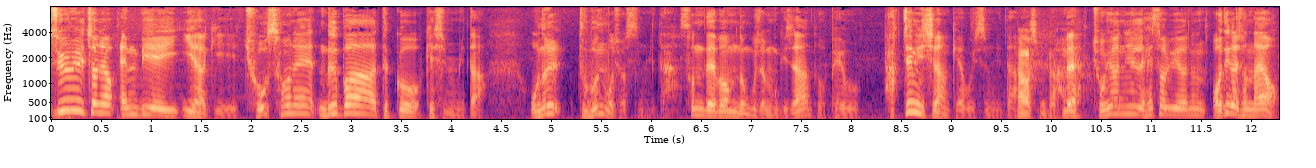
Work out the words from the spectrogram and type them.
수요일 저녁 NBA 이야기 조선의 느바 듣고 계십니다. 오늘 두 분 모셨습니다. 손대범 농구 전문 기자, 또 배우 박재민 씨와 함께하고 있습니다. 반갑습니다. 네, 조현일 해설위원은 어디 가셨나요?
